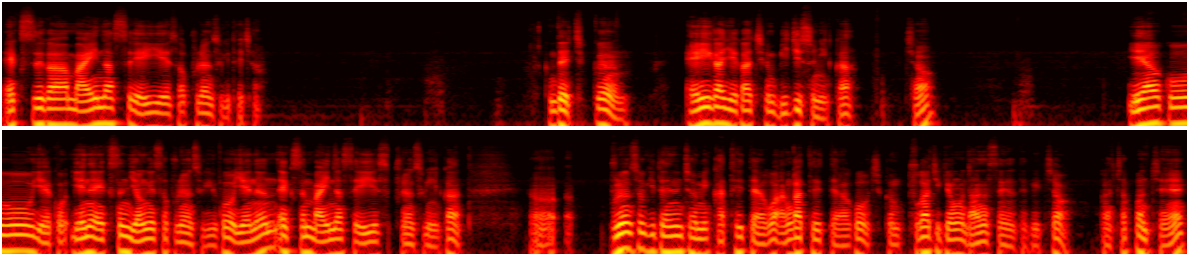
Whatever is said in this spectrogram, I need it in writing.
x가 마이너스 a에서 불연속이 되죠. 근데 지금 a가 얘가 지금 미지수니까 그쵸? 얘하고 얘고 얘는 x는 0에서 불연속이고 얘는 x는 마이너스 a에서 불연속이니까 어, 불연속이 되는 점이 같을 때하고 안 같을 때하고 지금 두 가지 경우 나눴어야 되겠죠. 그러니까 첫 번째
